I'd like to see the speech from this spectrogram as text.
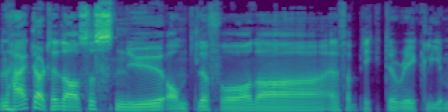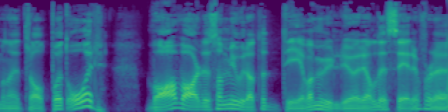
Men her klarte de da altså å snu om til å få en fabrikk til å bli klimanøytral på et år. Hva var det som gjorde at det var mulig å realisere? For det,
